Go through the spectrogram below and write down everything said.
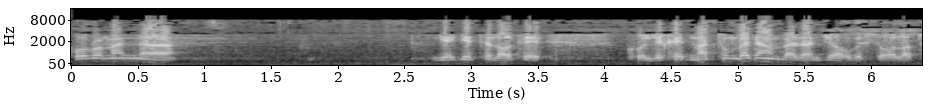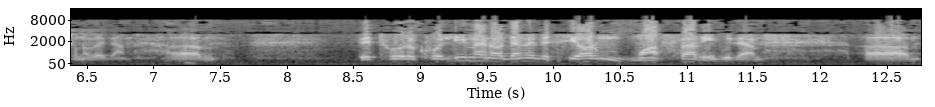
خب من یک اطلاعات کلی خدمتتون بدم بعدا جواب سوالاتون رو بدم به طور کلی من آدم بسیار موفقی بودم. ام،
